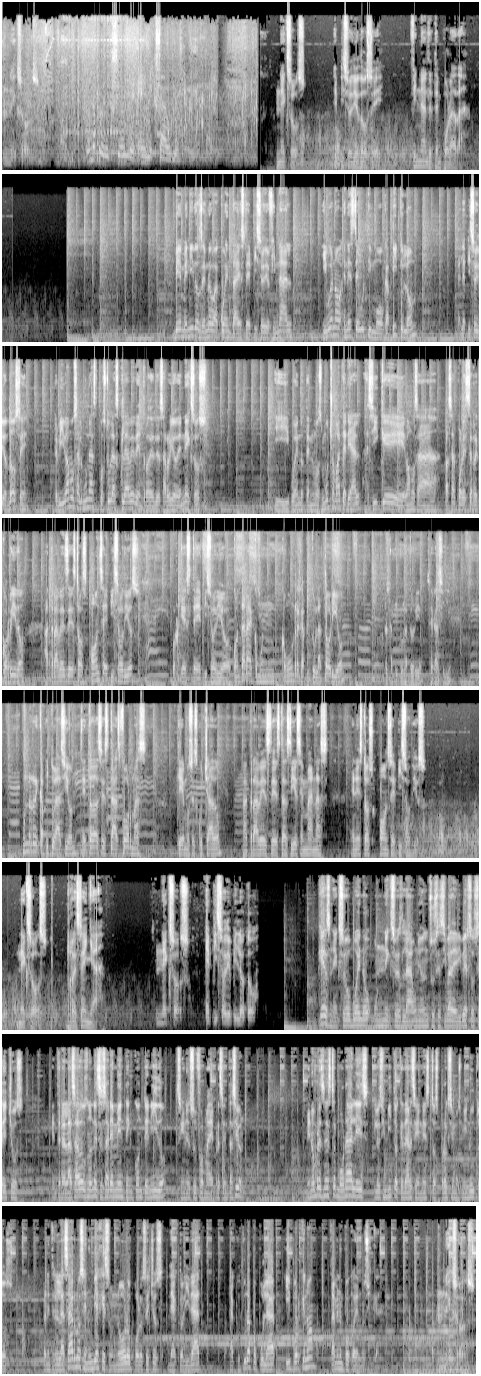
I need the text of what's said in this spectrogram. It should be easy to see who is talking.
Speaker 1: Nexos.
Speaker 2: Una producción de NX Audio.
Speaker 1: Nexos. Episodio 12. Final de temporada. Bienvenidos de nueva cuenta a este episodio final. Y bueno, en este último capítulo, el episodio 12, revivamos algunas posturas clave dentro del desarrollo de Nexos. Y bueno, tenemos mucho material, así que vamos a pasar por este recorrido a través de estos 11 episodios, porque este episodio contará como un, como un recapitulatorio. Recapitulatorio, será así. Una recapitulación de todas estas formas que hemos escuchado a través de estas 10 semanas en estos 11 episodios. Nexos, reseña. Nexos, episodio piloto. ¿Qué es nexo? Bueno, un nexo es la unión sucesiva de diversos hechos, entrelazados no necesariamente en contenido, sino en su forma de presentación. Mi nombre es Néstor Morales y los invito a quedarse en estos próximos minutos para entrelazarnos en un viaje sonoro por los hechos de actualidad, la cultura popular y, por qué no, también un poco de música. Nexos.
